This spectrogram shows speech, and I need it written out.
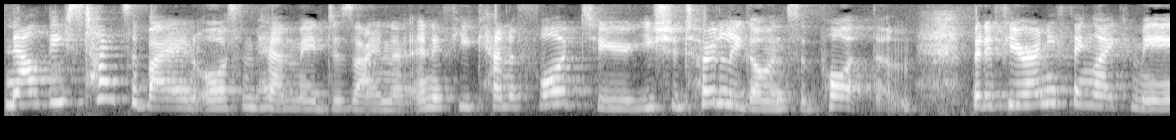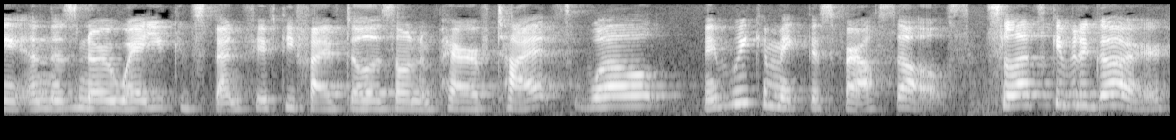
Now these tights are by an awesome handmade designer and if you can afford to, you should totally go and support them. But if you're anything like me and there's no way you could spend $55 on a pair of tights, well, maybe we can make this for ourselves. So let's give it a go.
